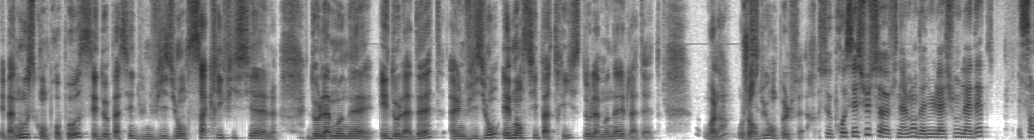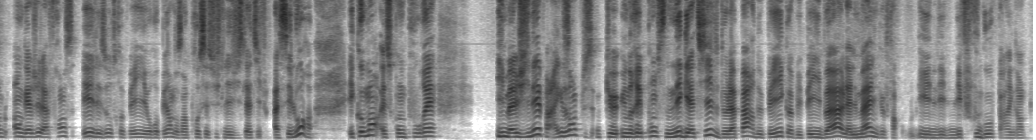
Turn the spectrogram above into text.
eh ben nous, ce qu'on propose, c'est de passer d'une vision sacrificielle de la monnaie et de la dette à une vision émancipatrice de la monnaie et de la dette. Voilà, aujourd'hui, on peut le faire. Ce processus, euh, finalement, d'annulation de la dette, il semble engager la France et les autres pays européens dans un processus législatif assez lourd. Et comment est-ce qu'on pourrait Imaginez par exemple qu'une réponse négative de la part de pays comme les Pays-Bas, l'Allemagne, enfin les, frugaux par exemple.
